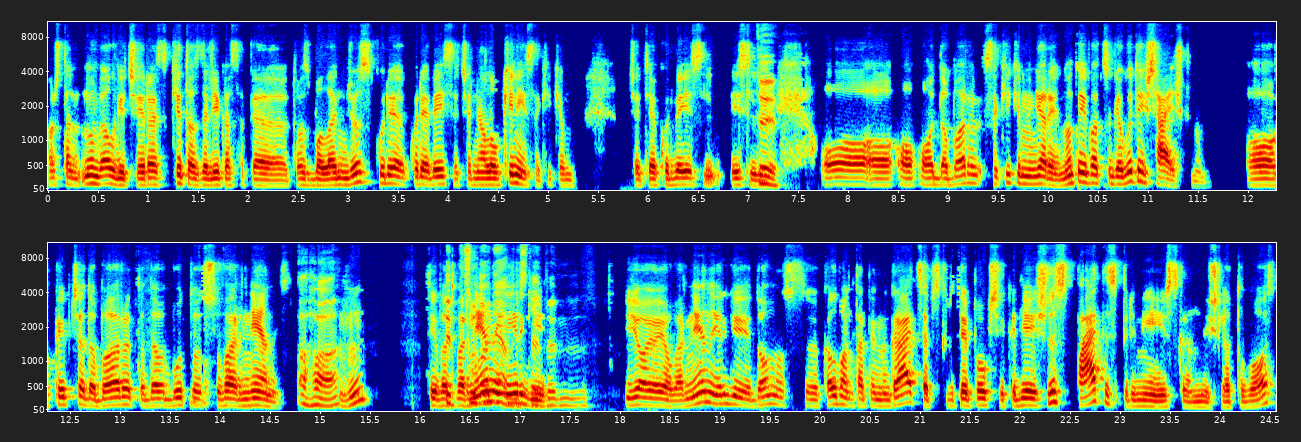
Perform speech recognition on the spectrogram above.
nors ten, nu vėlgi, čia yra kitas dalykas apie tuos balandžius, kurie, kurie veisia, čia nelaukiniai, sakykime, čia tie, kur veisliai. O, o, o dabar, sakykime, gerai, nu tai va su gegutė išaiškinom. O kaip čia dabar tada būtų su varnėnais? Aha. Mhm. Tai vad varnėnai irgi. Tai... Jo, jo, jo, varnėnai irgi įdomus, kalbant apie migraciją apskritai paukščiai, kad jie iš vis patys pirmieji išskrenda iš Lietuvos.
